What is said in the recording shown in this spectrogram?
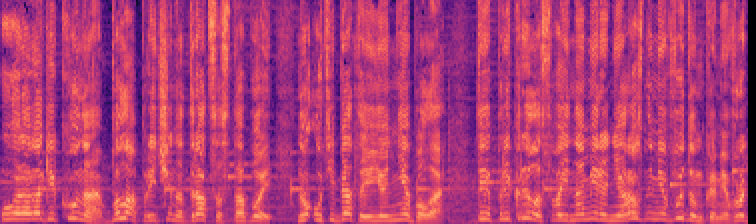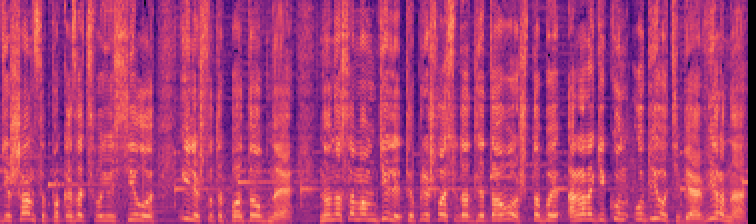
У Арараги Куна была причина драться с тобой, но у тебя-то ее не было. Ты прикрыла свои намерения разными выдумками, вроде шанса показать свою силу или что-то подобное. Но на самом деле ты пришла сюда для того, чтобы Арараги Кун убил тебя, верно?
